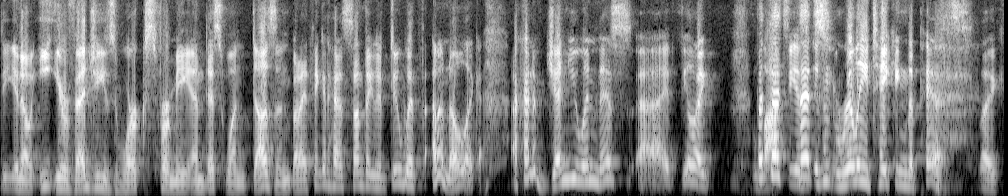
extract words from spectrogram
you know eat your veggies works for me and this one doesn't, but I think it has something to do with I don't know like a, a kind of genuineness. Uh, I feel like But that's, that's isn't really taking the piss. Like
